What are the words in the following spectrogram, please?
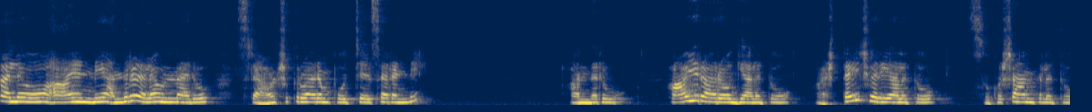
హలో హాయ్ అండి. అందరూ ఎలా ఉన్నారు? శ్రావణ శుక్రవారం పూజ చేశారండి? అందరూ ఆయుర ఆరోగ్యాలతో అష్టైశ్వర్యాలతో సుఖశాంతులతో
